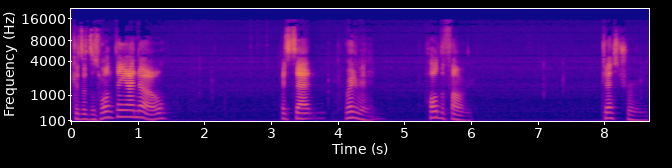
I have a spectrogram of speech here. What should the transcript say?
Because if there's one thing I know, it's that. Wait a minute. Hold the phone. Guest room.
